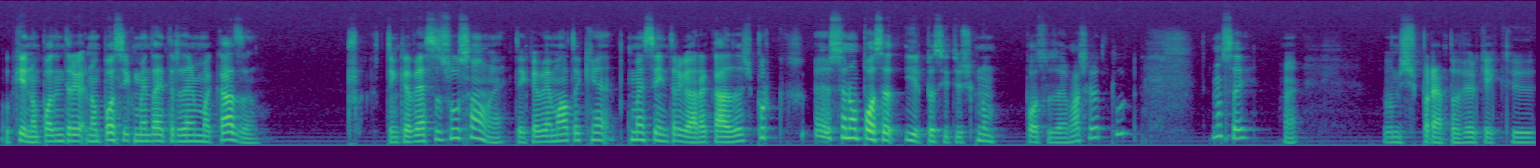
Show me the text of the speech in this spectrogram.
O quê? Não, pode entregar, não posso encomendar e trazer uma casa? Porque tem que haver essa solução, né? Tem que haver malta que comece a entregar a casas, porque eh, se eu não posso ir para sítios que não posso usar máscara, não sei, né? Vamos esperar para ver o que é que,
